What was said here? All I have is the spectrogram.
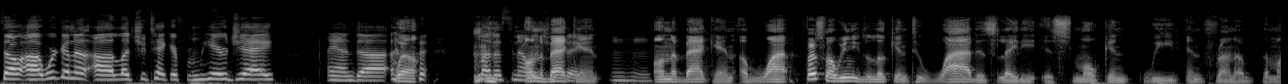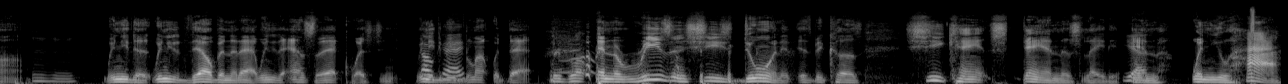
So uh, we're going to uh, let you take it from here, Jay. And uh, Well, let us know on what the you back think. Mm-hmm. end, on the back end of why. First of all, we need to look into why this lady is smoking weed in front of the mom. Mm-hmm. We need to we need to delve into that. We need to answer that question. We need to be blunt with that. Be blunt. And the reason she's doing it is because she can't stand this lady. Yes. And when you high,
